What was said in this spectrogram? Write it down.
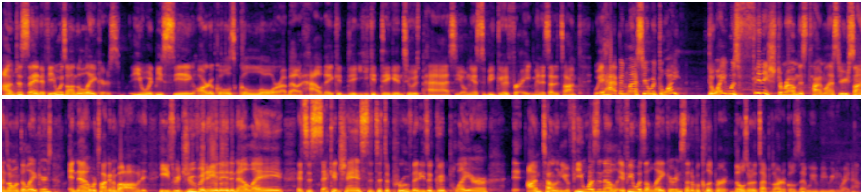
I'm just saying, if he was on the Lakers, you would be seeing articles galore about how they could dig, he could dig into his past. He only has to be good for eight minutes at a time. It happened last year with Dwight. Dwight was finished around this time last year. He signs on with the Lakers, and now we're talking about oh, he's rejuvenated in LA. It's his second chance to, to, to prove that he's a good player. I'm telling you, if he was an L, if he was a Laker instead of a Clipper, those are the type of articles that we would be reading right now.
